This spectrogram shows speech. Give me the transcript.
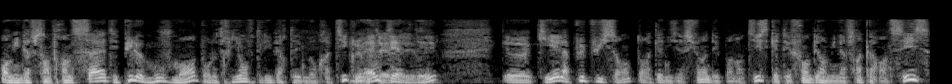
en 1937, et puis le mouvement pour le triomphe des libertés démocratiques, le, MTLD euh, qui est la plus puissante organisation indépendantiste, qui a été fondée en 1946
